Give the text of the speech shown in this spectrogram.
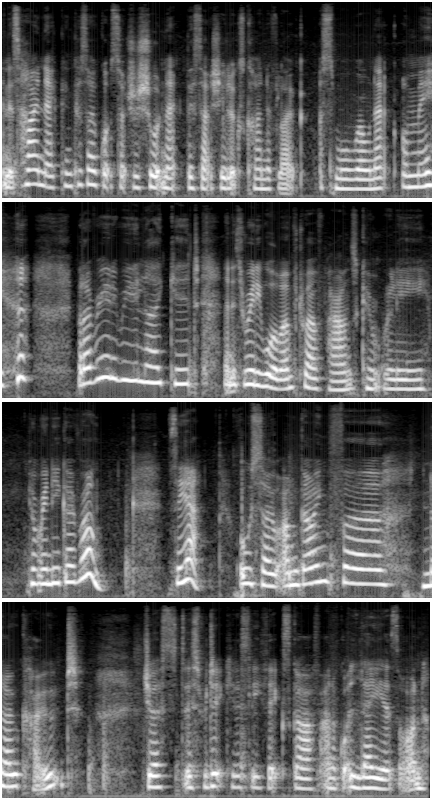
And it's high neck and because I've got such a short neck this actually looks kind of like a small roll neck on me. But I really really like it and it's really warm and for £12 couldn't really couldn't really go wrong. So yeah. Also I'm going for no coat just this ridiculously thick scarf and I've got layers on.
